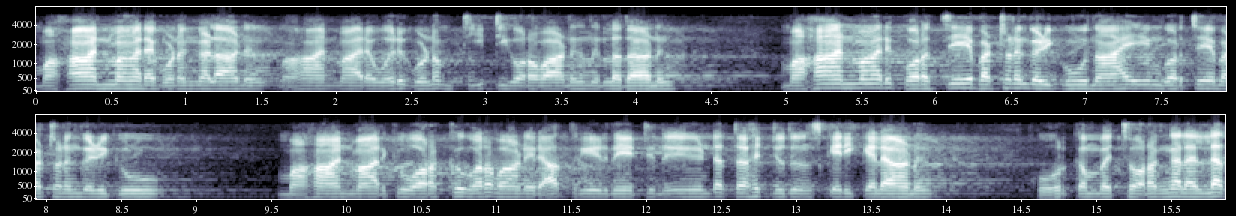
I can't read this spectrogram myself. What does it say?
മഹാന്മാരെ ഗുണങ്ങളാണ്. മഹാന്മാരെ ഒരു ഗുണം തീറ്റി കുറവാണ് എന്നുള്ളതാണ്. മഹാന്മാര് കുറച്ചേ ഭക്ഷണം കഴിക്കൂ നായയും കുറച്ചേ ഭക്ഷണം കഴിക്കൂ. മഹാന്മാർക്ക് ഉറക്ക് കുറവാണ്. രാത്രി എഴുന്നേറ്റ് നീണ്ട തഹജു നിസ്കരിക്കലാണ്. കൂർക്കം വെച്ച് ഉറങ്ങലല്ല.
